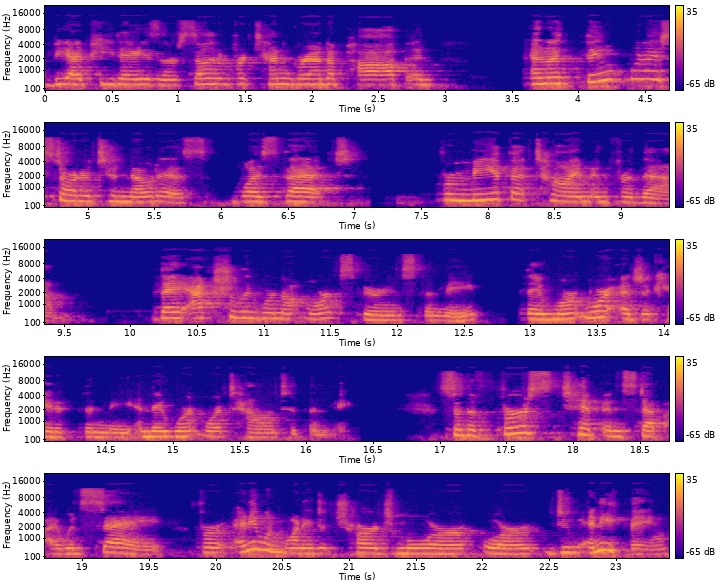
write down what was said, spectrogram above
VIP days and they're selling them for 10 grand a pop. And, and I think what I started to notice was that for me at that time and for them, they actually were not more experienced than me. They weren't more educated than me and they weren't more talented than me. So the first tip and step I would say for anyone wanting to charge more or do anything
